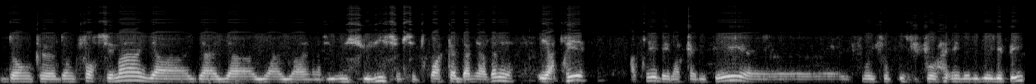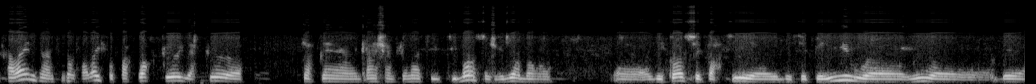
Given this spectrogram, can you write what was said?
Donc, donc forcément, il y a, y, a, y, a, y a suivi sur ces trois, quatre dernières années. Et après, après, ben, la qualité, il faut, il faut, il faut les, pays travaillent, mais travail, il ne faut pas croire qu'il n'y a que euh, certains grands championnats qui, bossent. Je veux dire, bon, euh, l'Écosse fait partie euh, de ces pays où, ben,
